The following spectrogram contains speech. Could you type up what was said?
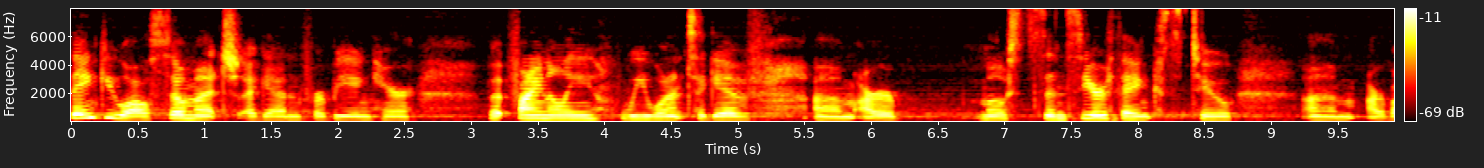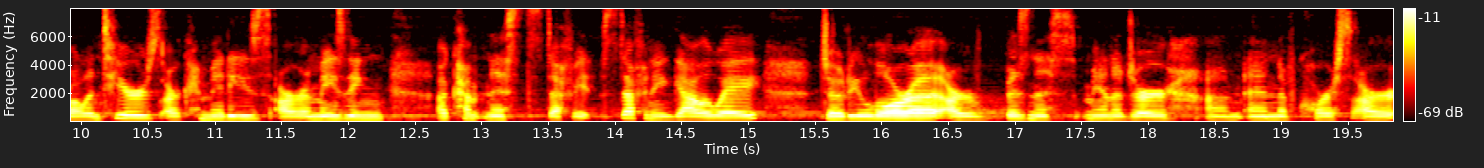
thank you all so much again for being here But finally, we want to give um, our most sincere thanks to um, our volunteers, our committees, our amazing accompanists, Steph- Stephanie Galloway, Jody Laura, our business manager, um, and of course, our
